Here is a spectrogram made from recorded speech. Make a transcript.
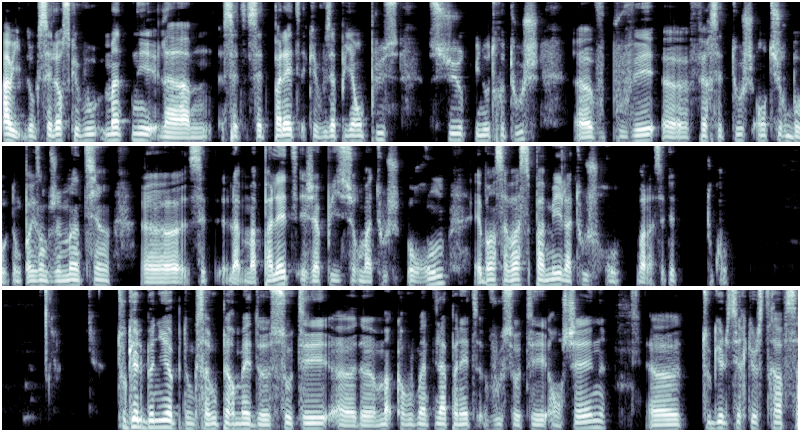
Ah oui, donc c'est lorsque vous maintenez la, cette, palette et que vous appuyez en plus sur une autre touche, vous pouvez faire cette touche en turbo. Donc par exemple, je maintiens ma palette et j'appuie sur ma touche rond, et ben ça va spammer la touche rond. Voilà, c'était tout con. Toggle Bunny Up, donc ça vous permet de sauter, euh, quand vous maintenez la planète, vous sautez en chaîne. Euh, Toggle Circle Strafe,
